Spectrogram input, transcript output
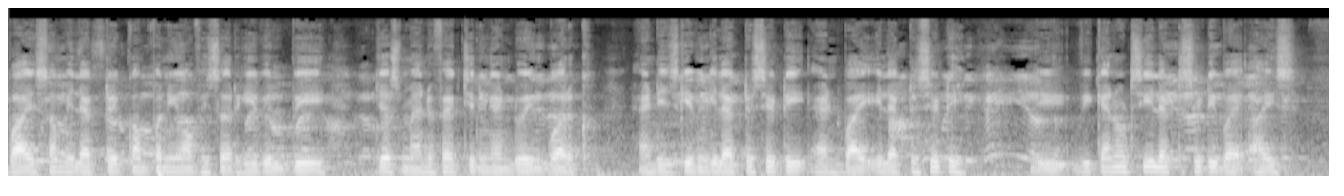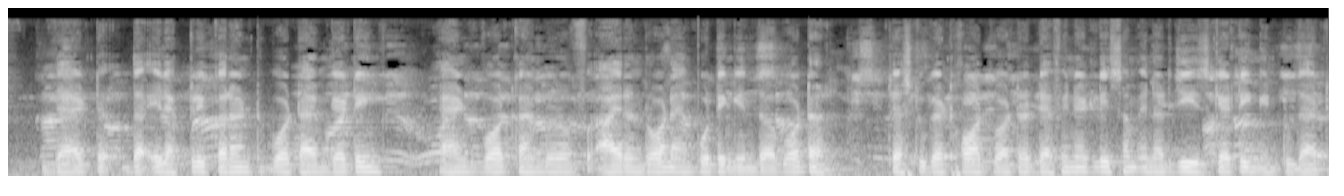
by some electric company officer he will be just manufacturing and doing work and he's giving electricity and by electricity we, we cannot see electricity by eyes that the electric current what i am getting and what kind of iron rod i am putting in the water. Just to get hot water definitely some energy is getting into that.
